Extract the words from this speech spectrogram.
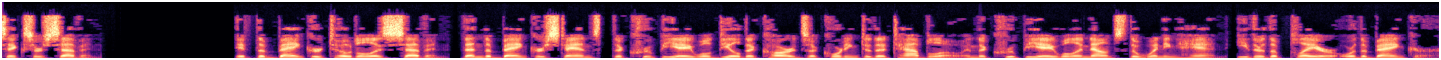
6 or 7. If the banker total is 7, then the banker stands, the croupier will deal the cards according to the tableau and the croupier will announce the winning hand, either the player or the banker.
